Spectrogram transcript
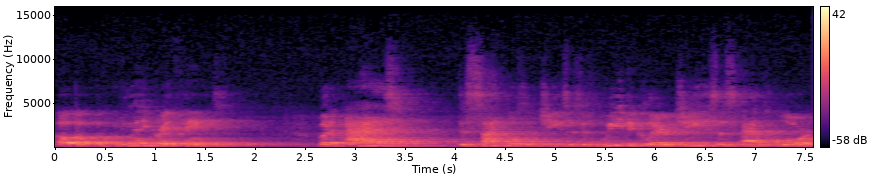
of, of, of many great things. But as disciples of Jesus, if we declare Jesus as Lord,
